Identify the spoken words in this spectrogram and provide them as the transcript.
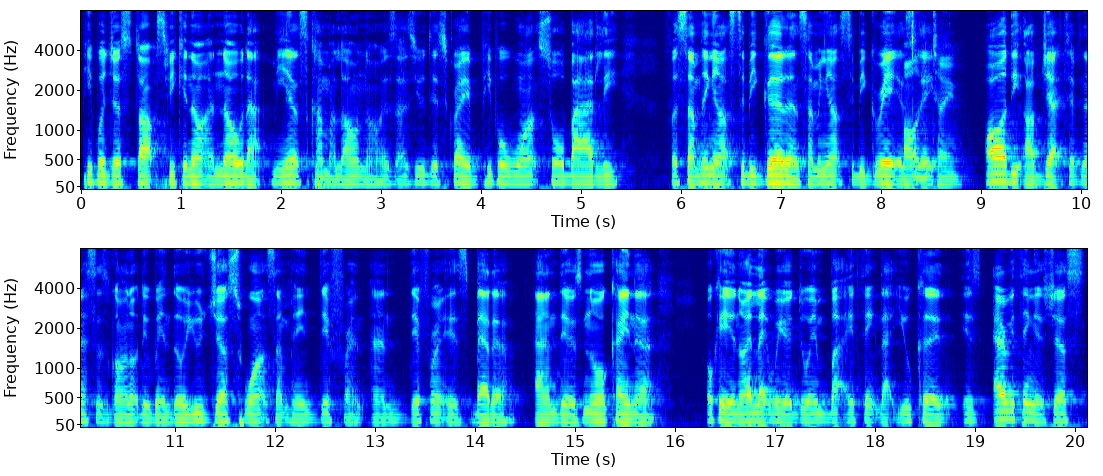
People just stopped speaking out and know that Mia has come along now. As, as you described, people want so badly for something else to be good and something else to be great. It's All the time. all the objectiveness has gone out the window. You just want something different, and different is better. And there's no kind of okay, you know, I like what you're doing, but I think that you could. Is everything is just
